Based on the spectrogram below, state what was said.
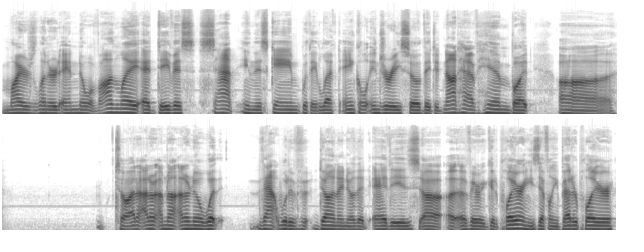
Meyers Leonard and Noah Vonleh. Ed Davis sat in this game with a left ankle injury, so they did not have him. But uh, so I don't, I don't, I'm not, I don't know what that would have done. I know that Ed is uh, a, a, very good player, and he's definitely a better player,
